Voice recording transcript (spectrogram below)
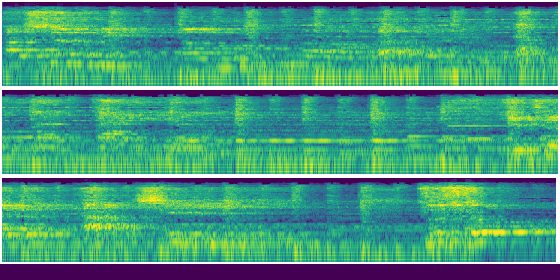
가슴이 너무 아파요 너무 아파요. 이제 다시 두손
